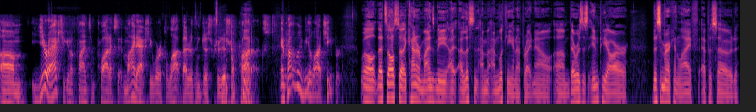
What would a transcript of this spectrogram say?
um, you're actually going to find some products that might actually work a lot better than just traditional products, and probably be a lot cheaper. Well, that's also it. Kind of reminds me. I, I listen. I'm I'm looking it up right now. Um, there was this NPR, This American Life episode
